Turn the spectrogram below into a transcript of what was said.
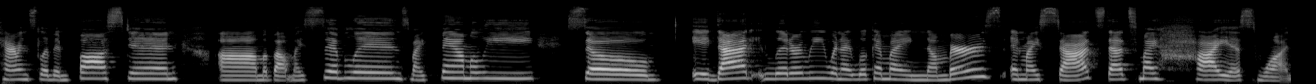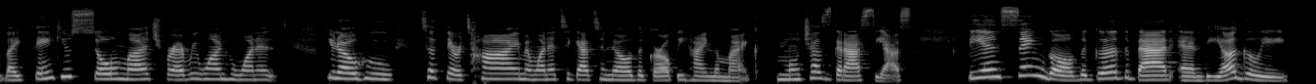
parents live in Boston, um, about my siblings, my family. So, it, that literally when i look at my numbers and my stats that's my highest one like thank you so much for everyone who wanted you know who took their time and wanted to get to know the girl behind the mic. Muchas gracias. Being single, the good, the bad, and the ugly.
